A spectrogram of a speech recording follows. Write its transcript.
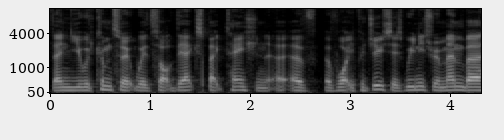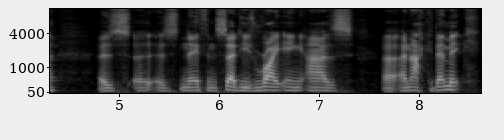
then you would come to it with sort of the expectation of, of what he produces. We need to remember, as, as Nathan said, he's writing as uh, an academic,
